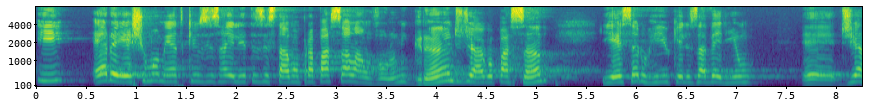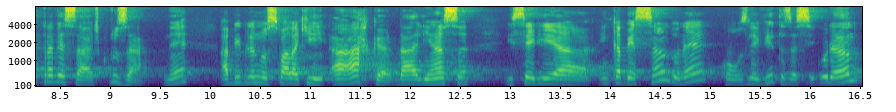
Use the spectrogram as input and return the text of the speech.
e era este o momento que os israelitas estavam para passar lá, um volume grande de água passando, e esse era o rio que eles haveriam é, de atravessar, de cruzar. Né? A Bíblia nos fala que a arca da aliança e seria encabeçando, né, com os levitas assegurando,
